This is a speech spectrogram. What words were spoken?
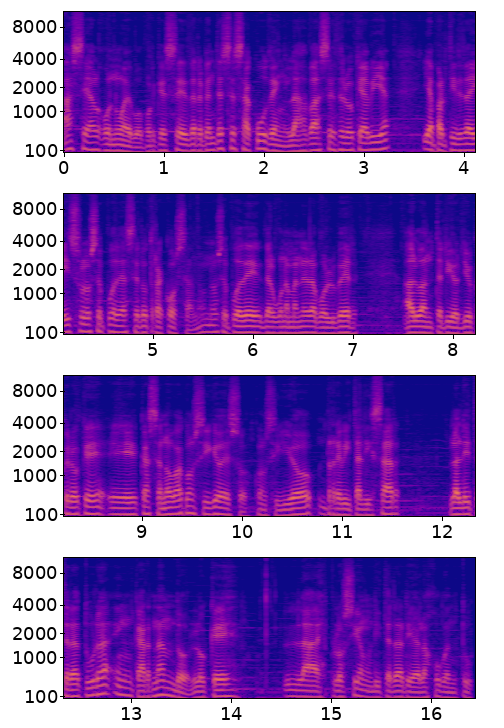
hace algo nuevo, porque se, de repente se sacuden las bases de lo que había y a partir de ahí solo se puede hacer otra cosa, no, no se puede de alguna manera volver a lo anterior. Yo creo que eh, Casanova consiguió eso, consiguió revitalizar la literatura encarnando lo que es la explosión literaria de la juventud.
